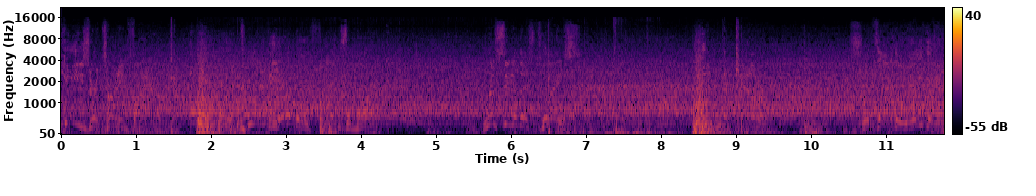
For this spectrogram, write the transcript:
He's returning fire. Oh, the point of the elbow finds the mark. Listen to this place. The counter. Slips out of the way there.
